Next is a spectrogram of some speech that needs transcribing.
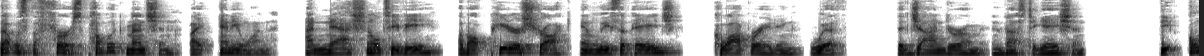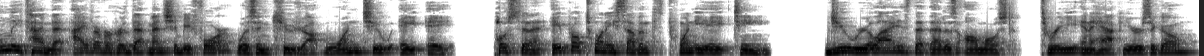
That was the first public mention by anyone on national TV about Peter Strzok and Lisa Page cooperating with the John Durham investigation. The only time that I've ever heard that mentioned before was in Q Drop 1288 posted on April 27th, 2018. Do you realize that that is almost three and a half years ago?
